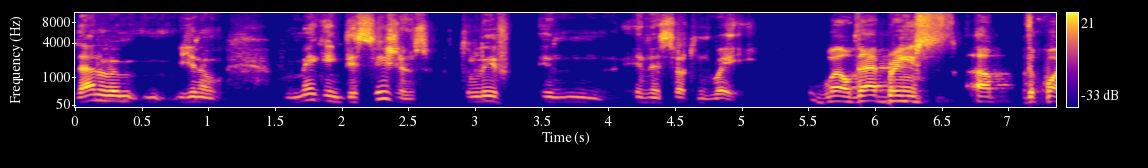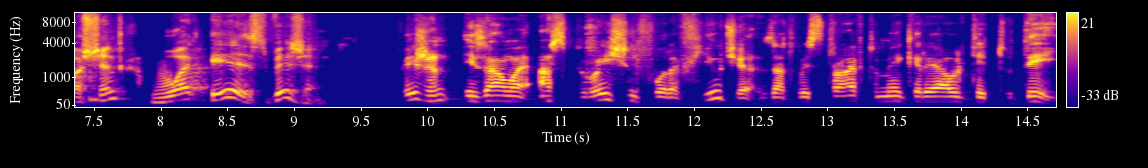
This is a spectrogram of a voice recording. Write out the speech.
then we you know we're making decisions to live in in a certain way. Well, that brings up the question: What is vision? Vision is our aspiration for a future that we strive to make a reality today.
